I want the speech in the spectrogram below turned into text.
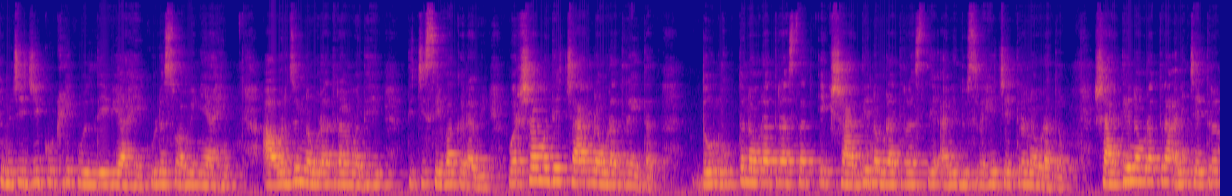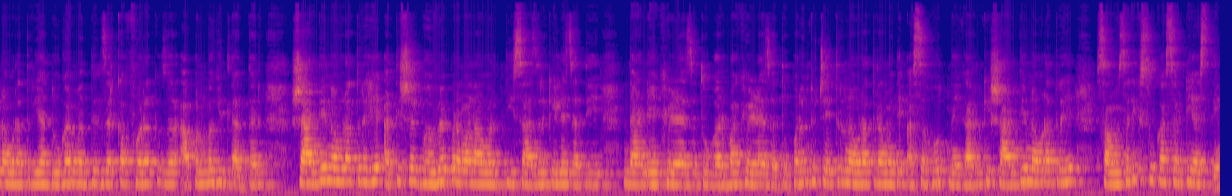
तुमची जी कुठली कुलदेवी आहे कुलस्वामिनी आहे आवर्जून नवरात्रामध्ये तिची सेवा करावी. वर्षामध्ये चार नवरात्र येतात. दोन गुप्त नवरात्र असतात एक शारदीय नवरात्र असते आणि दुसरं हे चैत्र नवरात्र. शारदीय नवरात्र आणि चैत्र नवरात्र या दोघांमधील जर का फरक जर आपण बघितला तर शारदीय नवरात्र हे अतिशय भव्य प्रमाणावरती साजरे केले जाते. दांडिया खेळला जातो गरबा खेळला जातो परंतु चैत्र नवरात्रामध्ये असं होत नाही कारण की शारदीय नवरात्र हे सांसारिक सुखासाठी असते.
